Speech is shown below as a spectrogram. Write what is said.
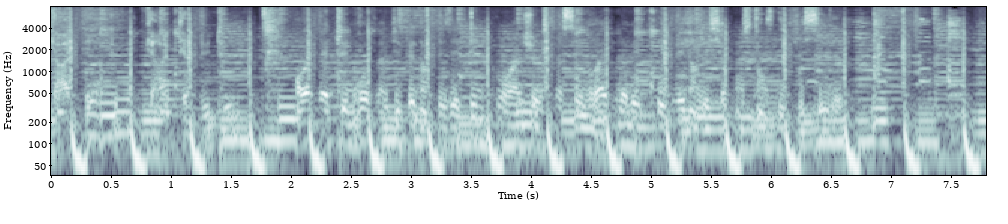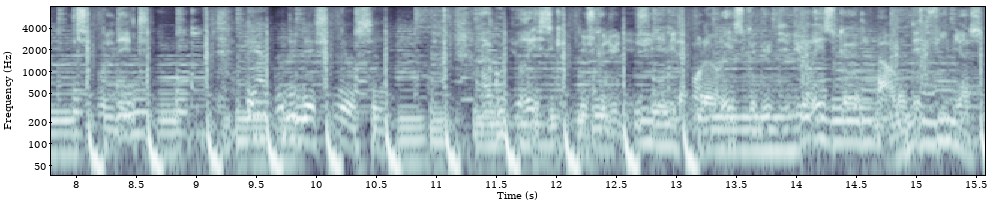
caractère que pas de caractère du tout. On va mettre une rose un petit peu dans tes épines. Courageux, ça c'est vrai, vous l'avez prouvé dans des circonstances difficiles. Si vous le dites. Et un goût du défi aussi. Un goût du risque, plus que du défi. Évidemment, le risque du risque par le défi, bien sûr.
